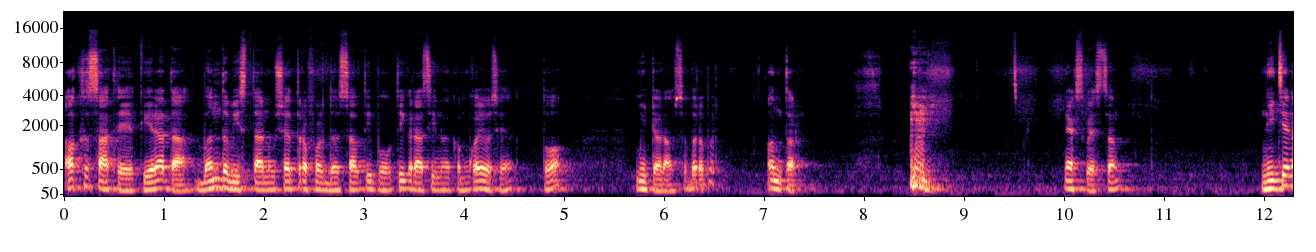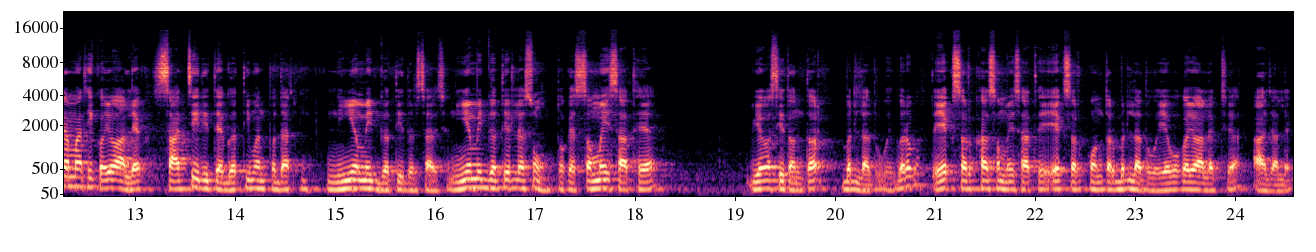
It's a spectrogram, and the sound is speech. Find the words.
અક્ષ સાથે ઘેરાતા બંધ વિસ્તારનું ક્ષેત્રફળ દર્શાવતી ભૌતિક રાશિનો એકમ કયો છે? તો મીટર આવશે. બરાબર? અંતર. નેક્સ્ટ ક્વેશ્ચન નીચેનામાંથી કયો આલેખ સાચી રીતે ગતિમાન પદાર્થની નિયમિત ગતિ દર્શાવે છે? નિયમિત ગતિ એટલે શું? તો કે સમય સાથે વ્યવસ્થિત અંતર બદલાતું હોય, બરાબર? તો એક સરખા સમય સાથે એક સરખું અંતર બદલાતું હોય, એવો કયો આલેખ છે? આ જ આલેખ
